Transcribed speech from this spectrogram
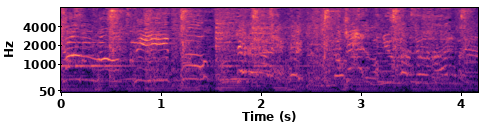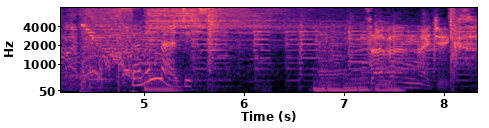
Come on, people. Can you do it now? Seven Magics. Seven Magics.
